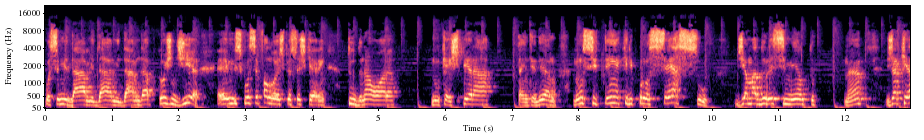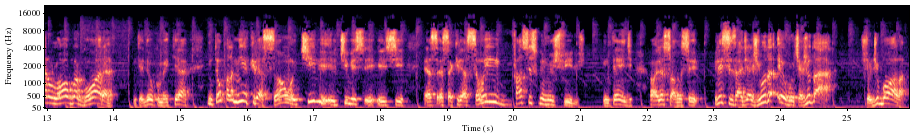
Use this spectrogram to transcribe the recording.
Você me dá, me dá, me dá, me dá, porque hoje em dia é isso que você falou, as pessoas querem tudo na hora, não quer esperar, tá entendendo? Não se tem aquele processo de amadurecimento, né? Já quero logo agora, entendeu como é que é? Então, pela minha criação, eu tive, eu tive esse, esse essa, essa criação e faço isso com meus filhos, entende? Olha só, você precisar de ajuda, eu vou te ajudar. Show de bola.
